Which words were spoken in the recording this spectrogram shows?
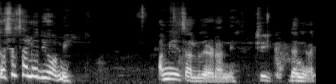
कसं चालू देऊ आम्ही आम्ही हे चालू देणार नाही ठीक धन्यवाद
